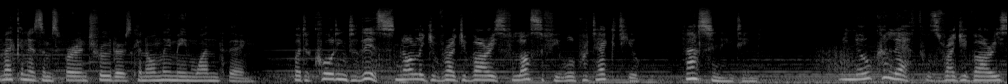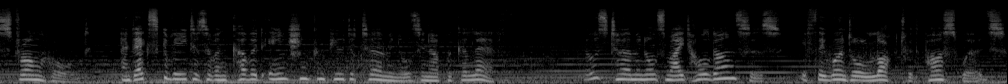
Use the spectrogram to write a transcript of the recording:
Mechanisms for intruders can only mean one thing. But according to this, knowledge of Rajivari's philosophy will protect you. Fascinating. We know Kaleth was Rajivari's stronghold, and excavators have uncovered ancient computer terminals in Upper Kaleth. Those terminals might hold answers, if they weren't all locked with passwords.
